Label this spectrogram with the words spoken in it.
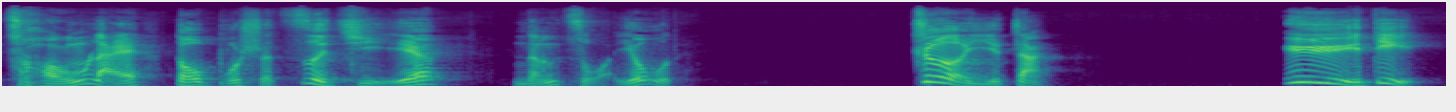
从来都不是自己能左右的。这一战，玉帝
